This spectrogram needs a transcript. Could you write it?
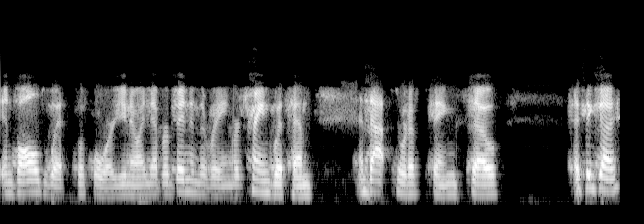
involved with before. You know, I never been in the ring or trained with him and that sort of thing. So I think I,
